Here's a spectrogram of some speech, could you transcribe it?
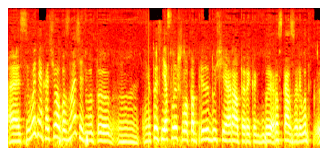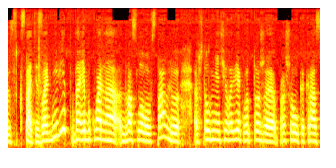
Э, сегодня я хочу обозначить, вот, э, то есть я слышала, там предыдущие ораторы как бы рассказывали, вот, кстати, за огневид, да, я буквально два слова вставлю, что у меня человек вот тоже прошел как раз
